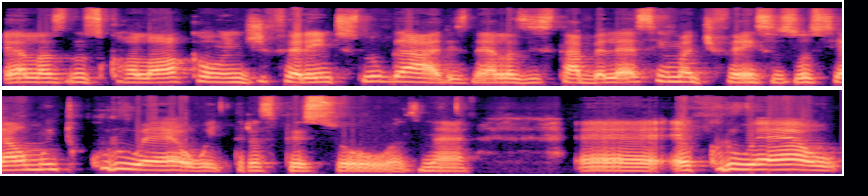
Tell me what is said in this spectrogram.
elas nos colocam em diferentes lugares, né? Elas estabelecem uma diferença social muito cruel entre as pessoas, né? É, é cruel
